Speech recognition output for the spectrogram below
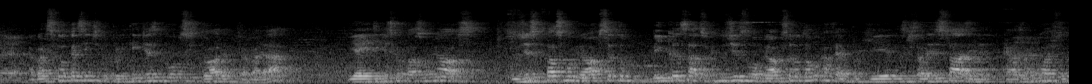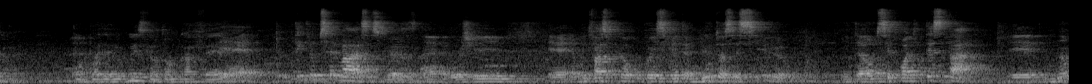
É. agora isso não faz sentido, porque tem dias que eu vou pro escritório trabalhar e aí tem dias que eu faço home office. Nos dias que eu faço home office eu tô bem cansado, só que nos dias do home office eu não tomo café, porque nos escritórios eles fazem, né? Casa eu não gosto do café. Então pode haver com isso, que eu não tomo café. É, tem que observar essas coisas, né? Hoje é, é muito fácil porque o conhecimento é muito acessível, então você pode testar. É, não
